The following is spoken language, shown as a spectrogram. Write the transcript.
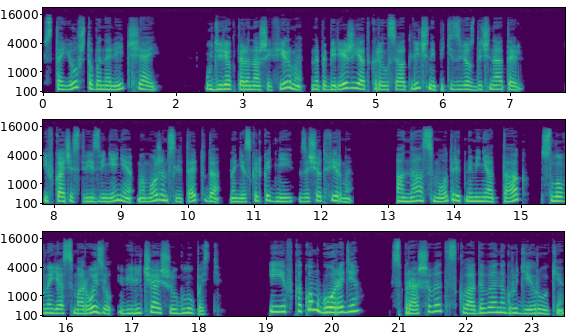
Встаю, чтобы налить чай. У директора нашей фирмы на побережье открылся отличный пятизвездочный отель. И в качестве извинения мы можем слетать туда на несколько дней за счет фирмы. Она смотрит на меня так, словно я сморозил величайшую глупость. «И в каком городе?» Спрашивает, складывая на груди руки.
